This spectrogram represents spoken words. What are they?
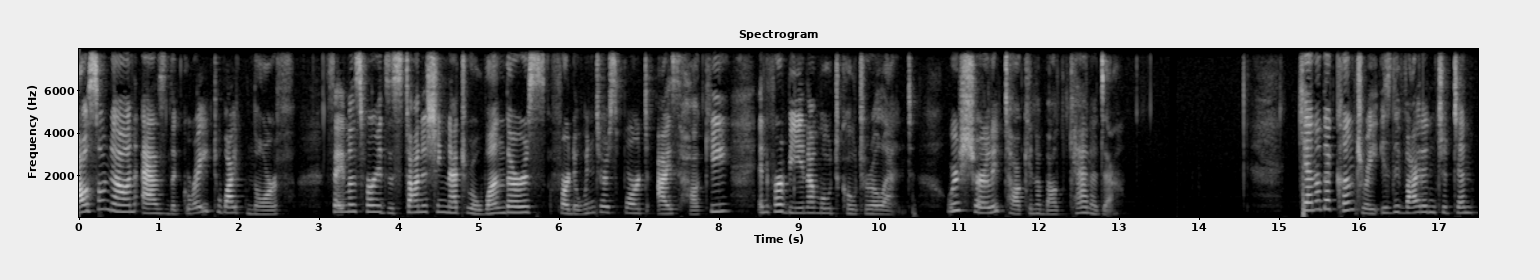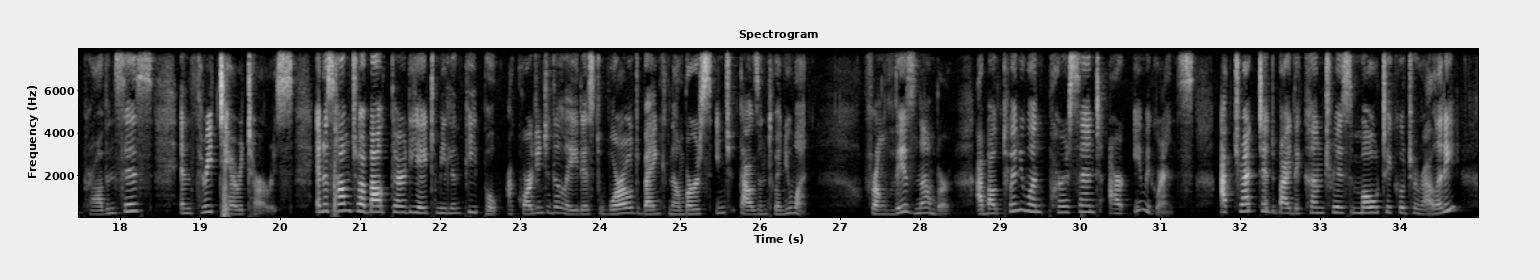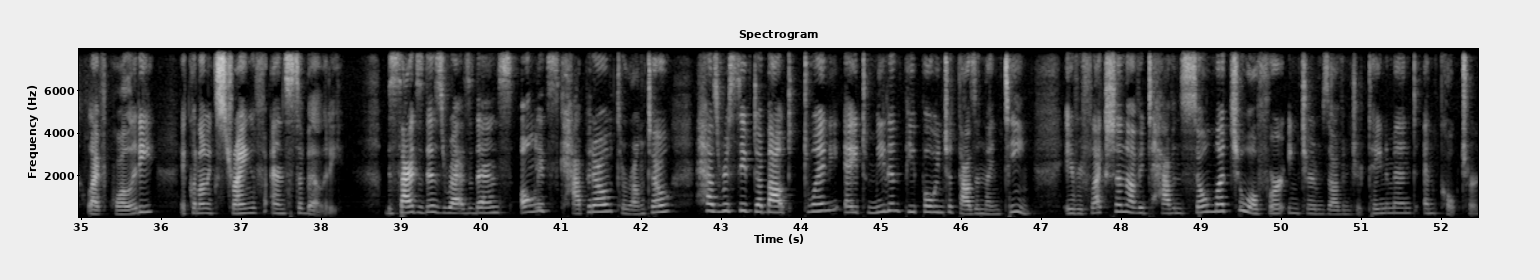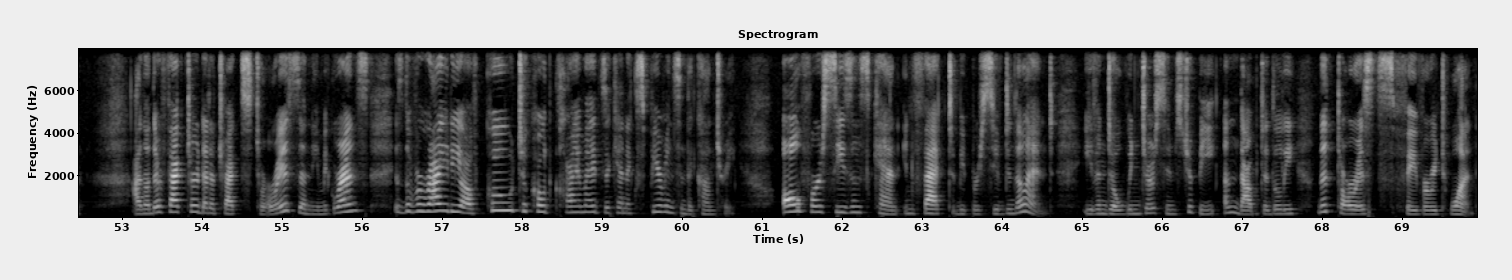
Also known as the Great White North, famous for its astonishing natural wonders, for the winter sport ice hockey, and for being a multicultural land. We're surely talking about Canada. Canada country is divided into 10 provinces and 3 territories and is home to about 38 million people according to the latest World Bank numbers in 2021. From this number, about 21% are immigrants attracted by the country's multiculturality, life quality, economic strength, and stability. Besides these residents, only its capital, Toronto, has received about 28 million people in 2019, a reflection of it having so much to offer in terms of entertainment and culture. Another factor that attracts tourists and immigrants is the variety of cool to cold climates you can experience in the country. All four seasons can, in fact, be perceived in the land, even though winter seems to be undoubtedly the tourist's favorite one.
